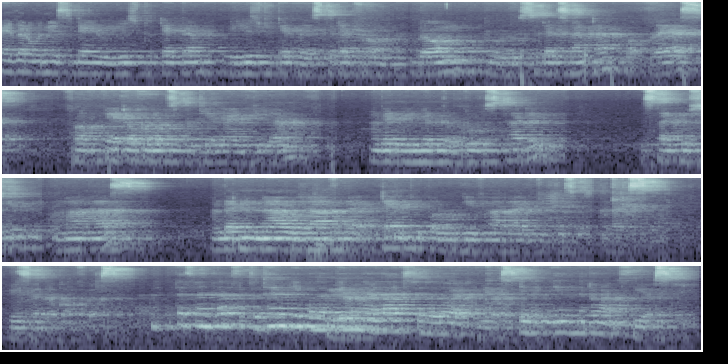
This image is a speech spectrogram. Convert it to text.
Every Wednesday, we used to take them, we used to take the student from dorm to student center for prayers from 8 o'clock until 9 p.m. And then we get the group study, discipleship among us. And then now we have the 10 people who give her life to Jesus Christ inside the conference. That's fantastic. So 10 people have yeah. given their lives to the Lord yes. in, in the dorms. Yes.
